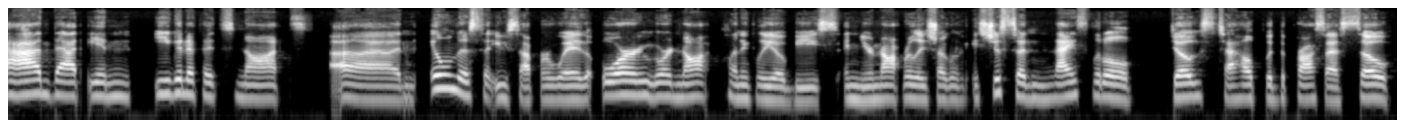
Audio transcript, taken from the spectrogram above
add that in, even if it's not uh, an illness that you suffer with or you're not clinically obese and you're not really struggling. It's just a nice little dose to help with the process. So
